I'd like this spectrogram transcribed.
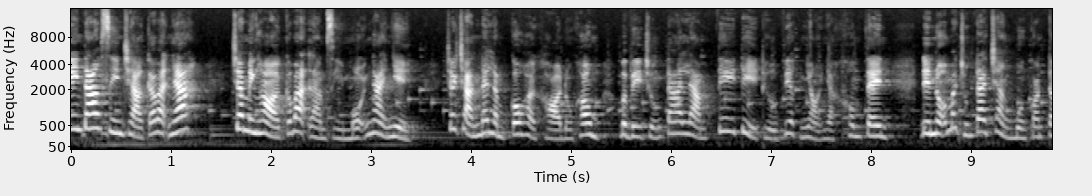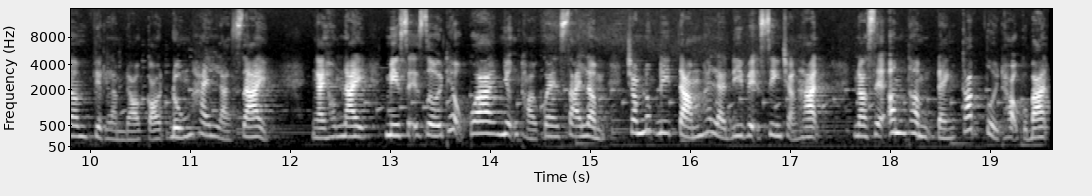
Pintop xin chào các bạn nhé. Cho mình hỏi các bạn làm gì mỗi ngày nhỉ? Chắc chắn đây là một câu hỏi khó đúng không? Bởi vì chúng ta làm ti tỉ thứ việc nhỏ nhặt không tên, đến nỗi mà chúng ta chẳng buồn quan tâm việc làm đó có đúng hay là sai. Ngày hôm nay, mình sẽ giới thiệu qua những thói quen sai lầm trong lúc đi tắm hay là đi vệ sinh chẳng hạn. Nó sẽ âm thầm đánh cắp tuổi thọ của bạn,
